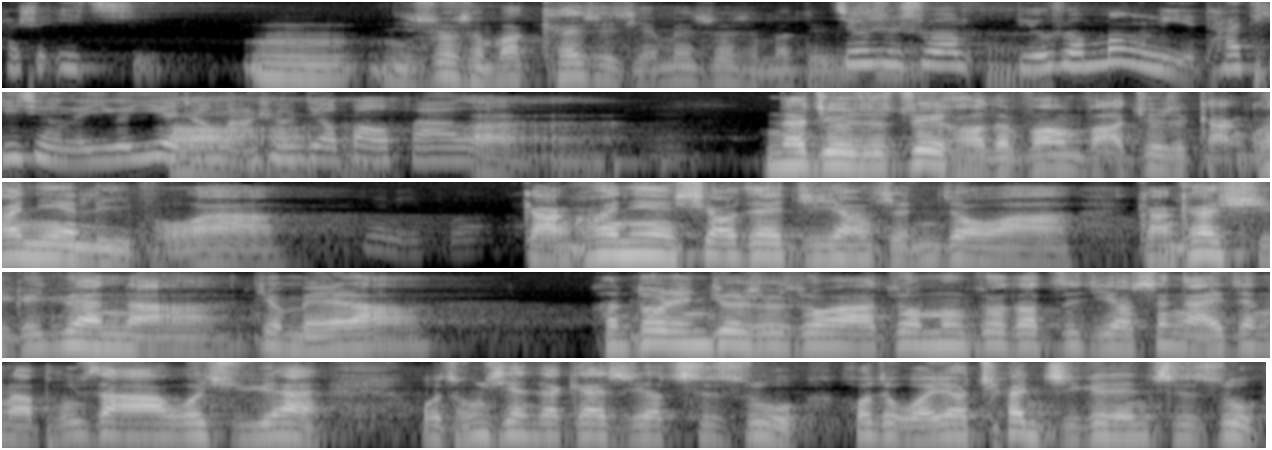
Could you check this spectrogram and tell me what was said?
还是一起？嗯，你说什么？开始前面说什么？对。就是说，比如说梦里他提醒了一个业障，马上就要爆发了。哎哎，那就是最好的方法，就是赶快念礼佛啊。赶快念消灾吉祥神咒啊！赶快许个愿呐、就没了。很多人就是说啊，做梦做到自己要生癌症了，菩萨，我许愿，我从现在开始要吃素，或者我要劝几个人吃素。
